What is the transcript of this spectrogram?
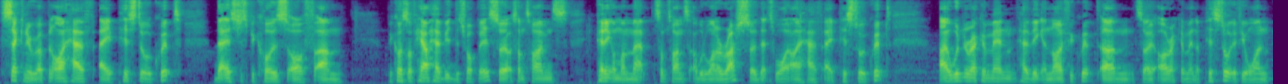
secondary weapon, I have a pistol equipped. That is just because of because of how heavy the chopper is. So sometimes, depending on my map, sometimes I would want to rush. So that's why I have a pistol equipped. I wouldn't recommend having a knife equipped. Um, so I recommend a pistol if you want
